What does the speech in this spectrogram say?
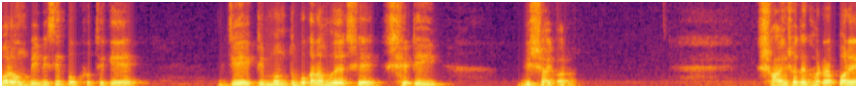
বরং বিবিসির পক্ষ থেকে যে একটি মন্তব্য করা হয়েছে, সেটি বিস্ময়কর সহিংসতা ঘটার পরে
